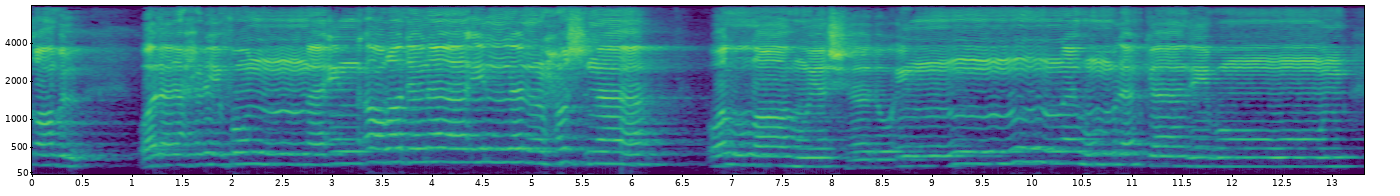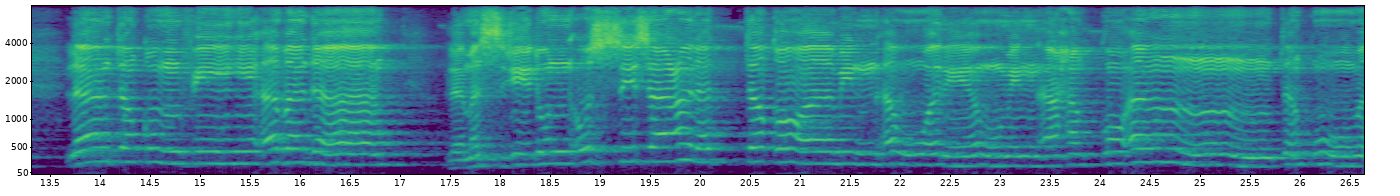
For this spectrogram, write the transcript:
قبل وليحلفن إن أردنا إلا الحسنى والله يشهد إنهم لكاذبون لا تقم فيه أبدا لمسجد أسس على التقوى من أول يوم أحق أن تقوم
